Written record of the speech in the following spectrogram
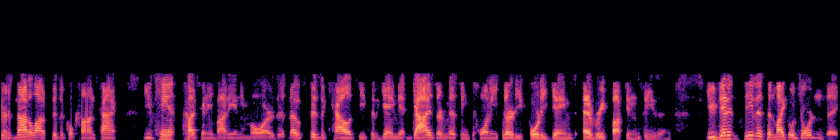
There's not a lot of physical contact. You can't touch anybody anymore. There's no physicality to the game. Yet guys are missing 20, 30, 40 games every fucking season. You didn't see this in Michael Jordan's age.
